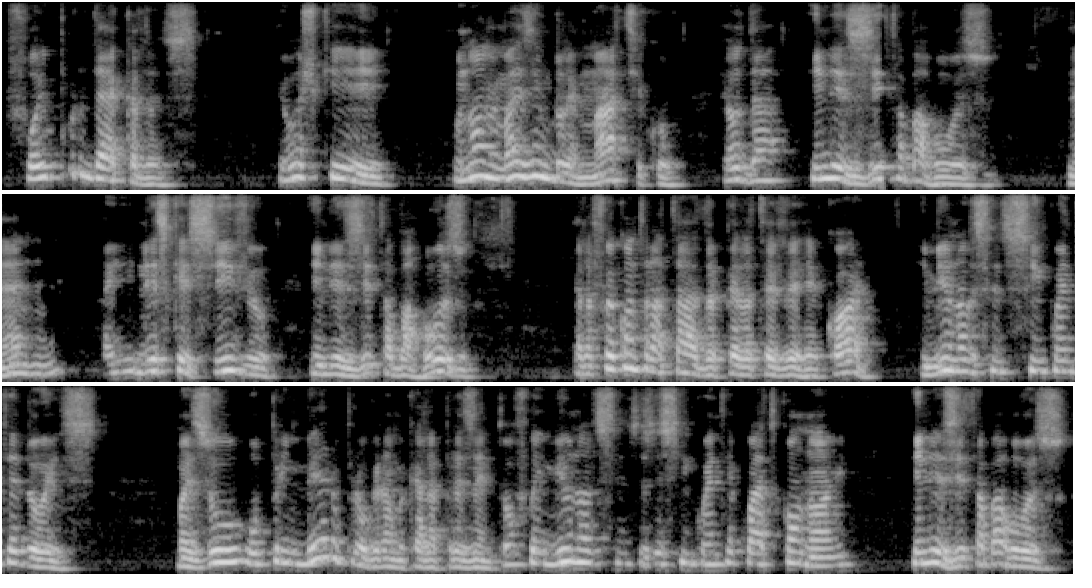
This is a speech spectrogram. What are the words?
foi por décadas. Eu acho que o nome mais emblemático é o da Inesita Barroso, né? Uhum. A inesquecível Inesita Barroso, ela foi contratada pela TV Record em 1952, mas o, o primeiro programa que ela apresentou foi em 1954 com o nome Inesita Barroso.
